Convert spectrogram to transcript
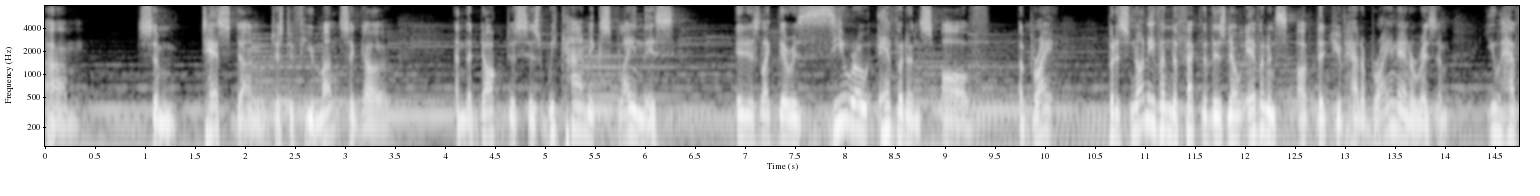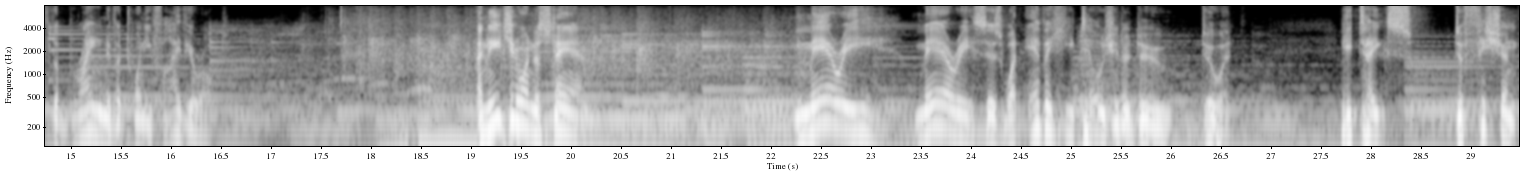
um, some tests done just a few months ago, and the doctor says, We can't explain this. It is like there is zero evidence of a brain, but it's not even the fact that there's no evidence of that you've had a brain aneurysm. You have the brain of a 25 year old. I need you to understand, Mary Mary says, Whatever he tells you to do, do it. He takes deficient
